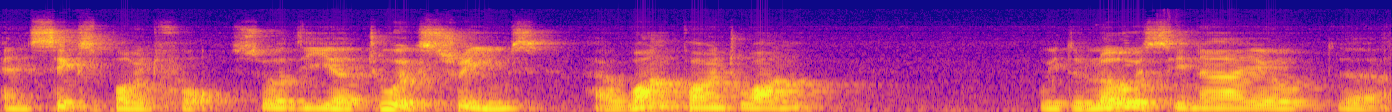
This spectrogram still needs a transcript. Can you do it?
and 6.4. So the uh, two extremes are 1.1 with the lowest scenario, the,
